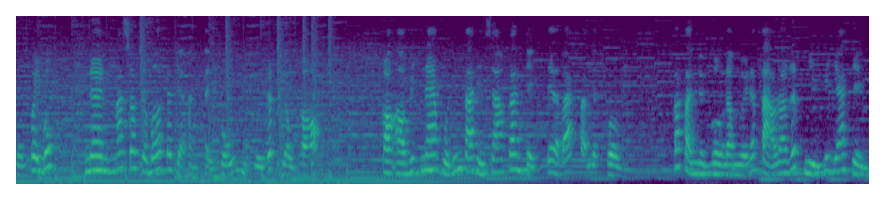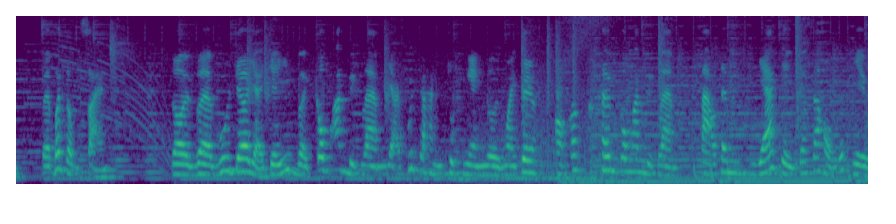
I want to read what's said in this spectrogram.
của Facebook nên Mark Zuckerberg đã trở thành tỷ phú, một người rất giàu có. Còn ở Việt Nam của chúng ta thì sao, các anh chị? Đây là bác Phạm Nhật Vườn. Bác Phạm Nhật Vườn là người đã tạo ra rất nhiều cái giá trị về bất động sản, rồi về vui chơi giải trí, về công ăn việc làm, giải quyết cho hàng chục ngàn người ngoài kia. Họ có thêm công ăn việc làm, tạo thêm giá trị cho xã hội rất nhiều.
